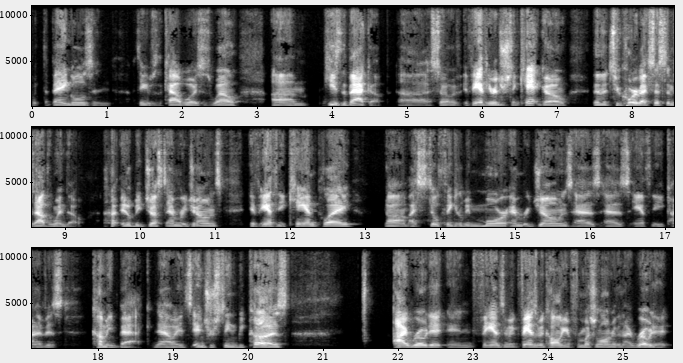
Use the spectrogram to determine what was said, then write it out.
with the Bengals, and I think it was the Cowboys as well. Um, he's the backup. Uh, so if, if, Anthony Richardson can't go, then the two quarterback systems out the window. it'll be just Emory Jones. If Anthony can play, um, I still think it'll be more Emory Jones as as Anthony kind of is coming back. Now it's interesting because I wrote it, and fans have been, fans have been calling it for much longer than I wrote it.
